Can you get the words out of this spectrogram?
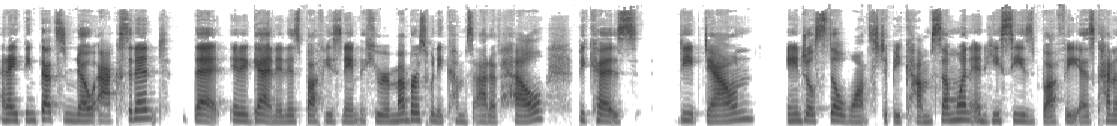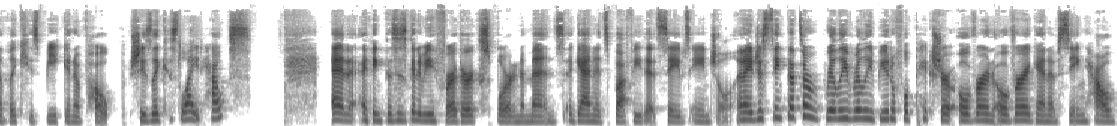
And I think that's no accident that it, again, it is Buffy's name that he remembers when he comes out of hell because deep down, Angel still wants to become someone and he sees Buffy as kind of like his beacon of hope. She's like his lighthouse. And I think this is going to be further explored in Amends. Again, it's Buffy that saves Angel. And I just think that's a really, really beautiful picture over and over again of seeing how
